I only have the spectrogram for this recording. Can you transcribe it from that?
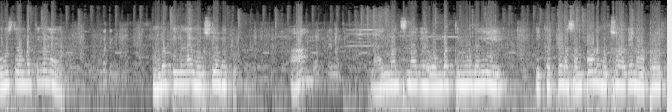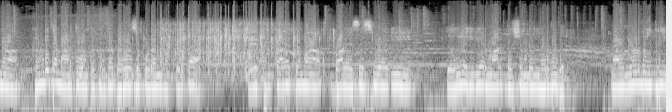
ಮುಗಿಸ್ತೀವಿ ಒಂಬತ್ತು ತಿಂಗಳನ್ಯಾಗ? ಒಂಬತ್ತು ತಿಂಗಳನ್ಯಾಗ ಮುಗಿಸ್ಲೇಬೇಕು. ಹಾ ನೈನ್ ಮಂತ್ಸ್ನಾಗ ಒಂಬತ್ತು ತಿಂಗಳಲ್ಲಿ ಈ ಕಟ್ಟಡ ಸಂಪೂರ್ಣ ಮುಗಿಸೋ ಹಾಗೆ ನಾವು ಪ್ರಯತ್ನ ಖಂಡಿತ ಮಾಡ್ತೀವಿ ಅಂತಕ್ಕಂಥ ಭರವಸೆ ಕೂಡ ನಿಮಗೆ ಕೊಡ್ತಾ. ಕಾರ್ಯಕ್ರಮ ಭಾಳ ಯಶಸ್ವಿಯಾಗಿ ಎಲ್ಲ ಹಿರಿಯರ ಮಾರ್ಗದರ್ಶನದಲ್ಲಿ ನಡೆದಿದೆ. ನಾವು ನೋಡದೇ ಇದ್ರೆ ಈ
